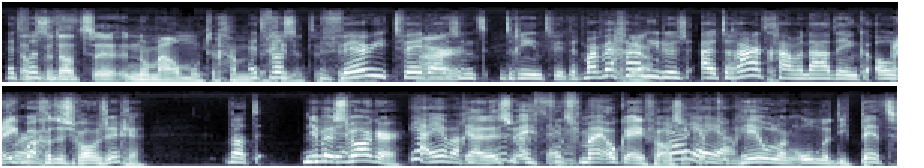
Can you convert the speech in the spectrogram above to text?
het dat was we dat eh, normaal moeten gaan Het was beginnen te vinden. very 2023. Maar wij gaan Ja. hier dus uiteraard gaan we nadenken over Maar ik mag het dus gewoon zeggen. wat. nu Je bent zwanger. Ja, jij mag Ja, het dat is even, voelt voor mij ook even als. Ja, ik ja, heb ja. natuurlijk heel lang onder die pet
